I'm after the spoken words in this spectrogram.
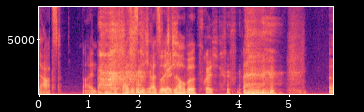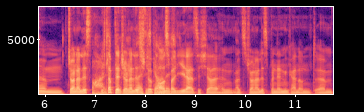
Der Arzt. Nein, ich weiß es nicht. Also ich glaube. Frech. Ähm, Journalist. Oh, ich glaube, der ich- Journalist ich stirbt gar aus, nicht. weil jeder sich ja ähm, als Journalist benennen kann und ähm,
